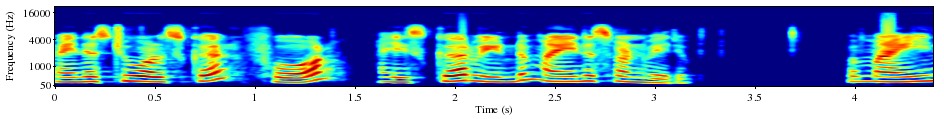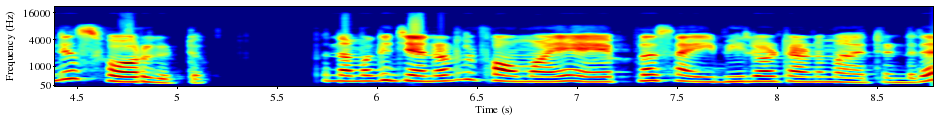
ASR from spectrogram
minus two whole square four I square വീണ്ടും മൈനസ് വൺ വരും. അപ്പം മൈനസ് ഫോർ കിട്ടും. അപ്പം നമുക്ക് ജനറൽ ഫോമായ എ പ്ലസ് ഐ ബിയിലോട്ടാണ് മാറ്റേണ്ടത്.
